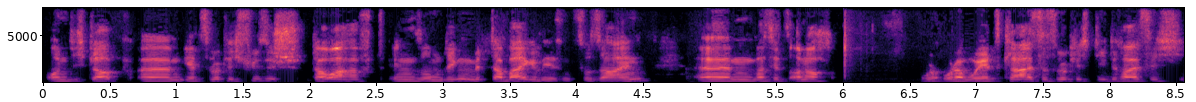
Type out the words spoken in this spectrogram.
Und ich glaube, ähm, jetzt wirklich physisch dauerhaft in so einem Ding mit dabei gewesen zu sein, ähm, was jetzt auch noch oder wo jetzt klar ist, dass wirklich die 30,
